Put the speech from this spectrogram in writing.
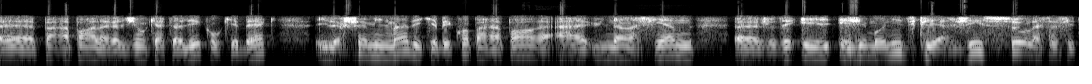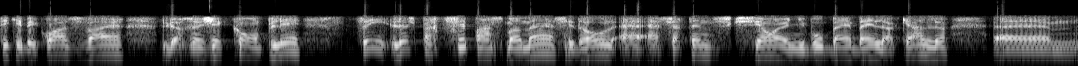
euh, par rapport à la religion catholique au Québec et le cheminement des Québécois par rapport à une ancienne, euh, je veux dire, hégémonie du clergé sur la société québécoise vers le rejet complet tu sais, là, je participe en ce moment, c'est drôle, à, certaines discussions à un niveau bien, bien local, là, euh,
